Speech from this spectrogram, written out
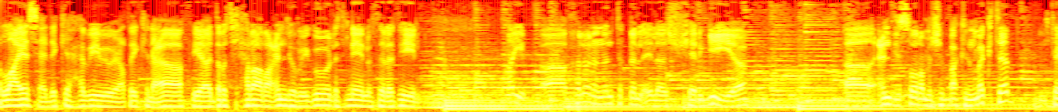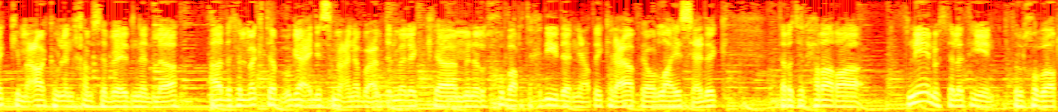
الله يسعدك يا حبيبي ويعطيك العافية. درجة الحرارة عندهم يقول 32 طيب آه خلونا ننتقل إلى الشرقية. آه عندي صورة من شباك المكتب متكي معاكم لين خمسة بإذن الله. هذا في المكتب وقاعد يسمعنا أبو عبد الملك آه من الخبر تحديدا يعطيك العافية والله يسعدك. درجة الحرارة 32 في الخبر.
